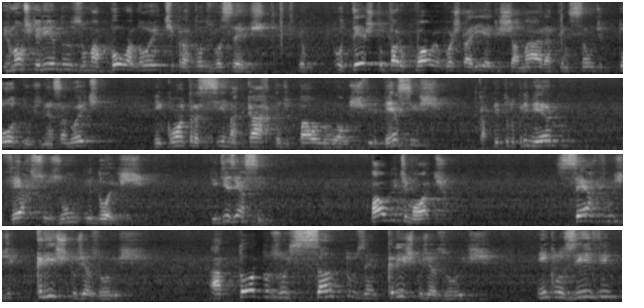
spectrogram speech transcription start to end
Irmãos queridos, uma boa noite para todos vocês. Eu, o texto para o qual eu gostaria de chamar a atenção de todos nessa noite encontra-se na carta de Paulo aos Filipenses, capítulo 1, versos 1 e 2, que dizem assim: Paulo e Timóteo, servos de Cristo Jesus, a todos os santos em Cristo Jesus, inclusive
